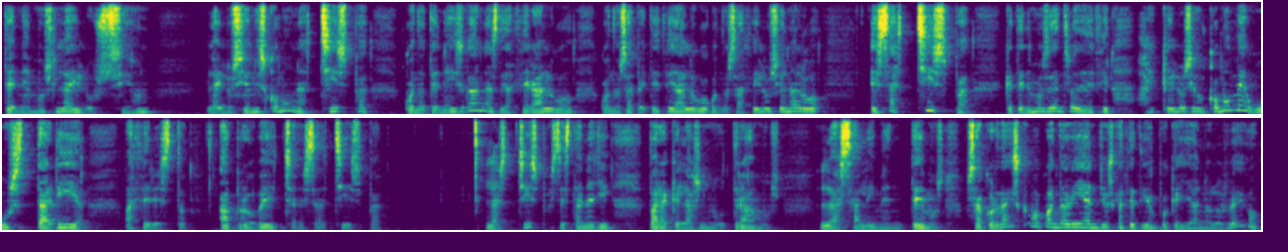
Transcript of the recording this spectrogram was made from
tenemos la ilusión, la ilusión es como una chispa, cuando tenéis ganas de hacer algo, cuando os apetece algo, cuando os hace ilusión algo, esa chispa que tenemos dentro de decir, ay, qué ilusión, ¿cómo me gustaría hacer esto? Aprovecha esa chispa. Las chispas están allí para que las nutramos, las alimentemos. ¿Os acordáis como cuando habían, yo es que hace tiempo que ya no los veo,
